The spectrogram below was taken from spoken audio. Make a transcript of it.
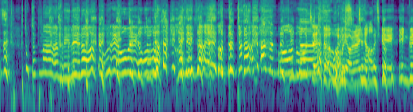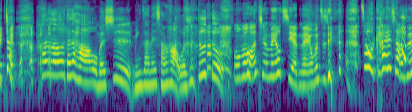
始，妈妈没来了，我累我累我累，我累上我不觉得会有人要听。一个叫 Hello，大家好，我们是名字还没想好，我是嘟嘟。我们完全没有剪呢，我们直接做开场，直接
